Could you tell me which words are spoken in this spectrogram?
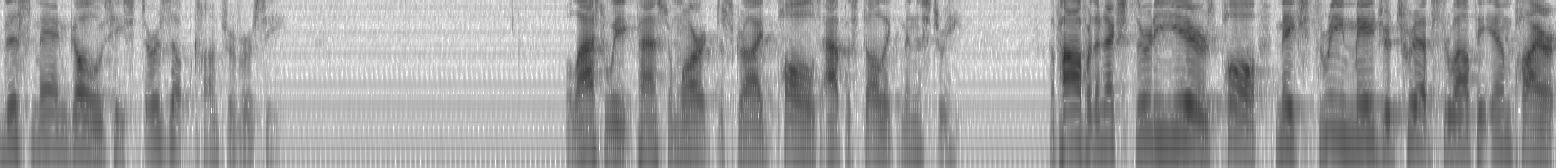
this man goes, he stirs up controversy. Well, last week, Pastor Mark described Paul's apostolic ministry of how for the next 30 years, Paul makes three major trips throughout the empire,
